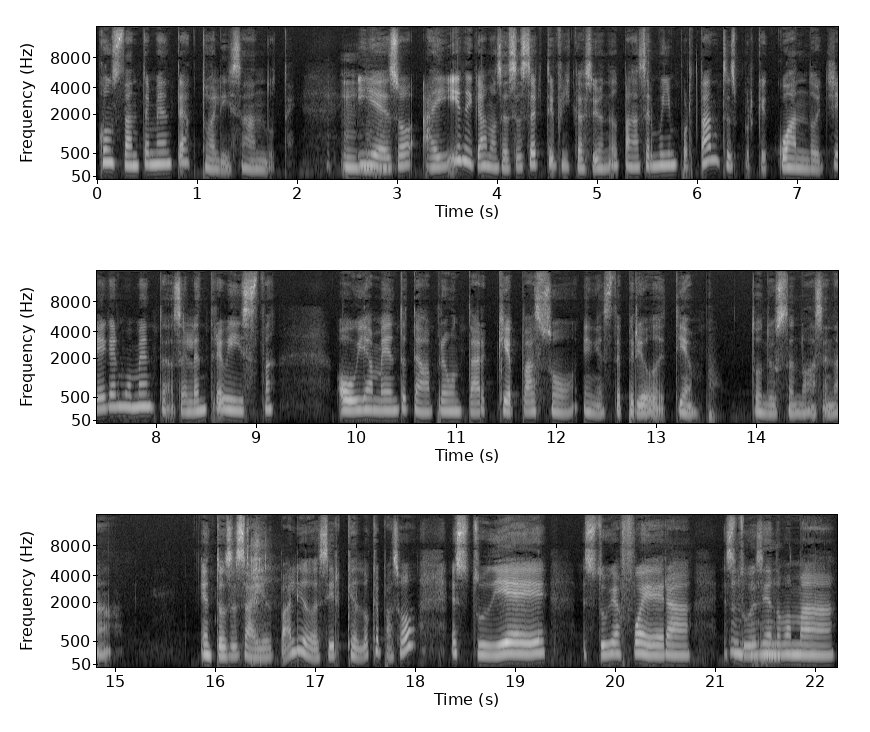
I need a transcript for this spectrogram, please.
constantemente actualizándote. Y eso, ahí, digamos, esas certificaciones van a ser muy importantes porque cuando llegue el momento de hacer la entrevista, obviamente te va a preguntar qué pasó en este periodo de tiempo donde usted no hace nada. Entonces ahí es válido decir qué es lo que pasó. Estudié, estuve afuera, estuve siendo mamá,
